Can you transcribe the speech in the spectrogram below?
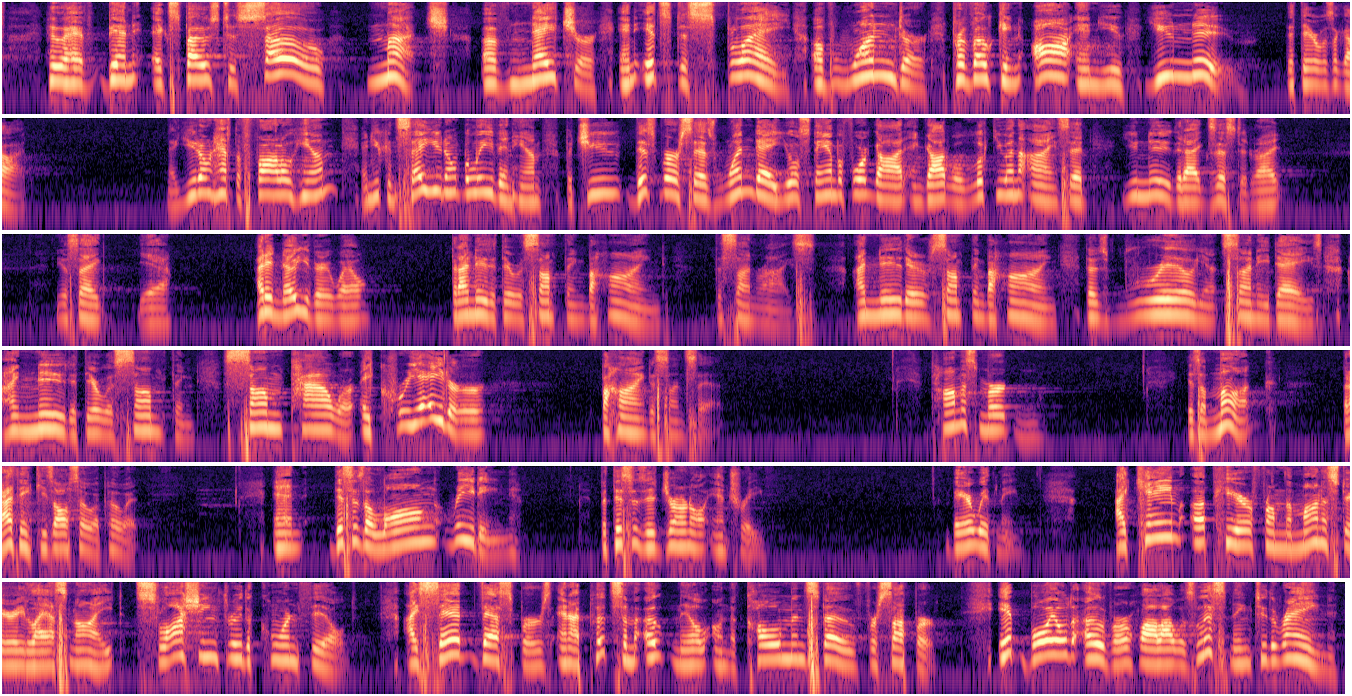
who have been exposed to so much of nature and its display of wonder, provoking awe in you, you knew that there was a God. Now, you don't have to follow him, and you can say you don't believe in him, but you, this verse says one day you'll stand before God, and God will look you in the eye and said, You knew that I existed, right? You'll say, Yeah. I didn't know you very well, but I knew that there was something behind the sunrise. I knew there was something behind those brilliant sunny days. I knew that there was something, some power, a creator behind a sunset. Thomas Merton is a monk, but I think he's also a poet. And this is a long reading, but this is a journal entry. Bear with me. I came up here from the monastery last night, sloshing through the cornfield. I said vespers, and I put some oatmeal on the Coleman stove for supper. It boiled over while I was listening to the rain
